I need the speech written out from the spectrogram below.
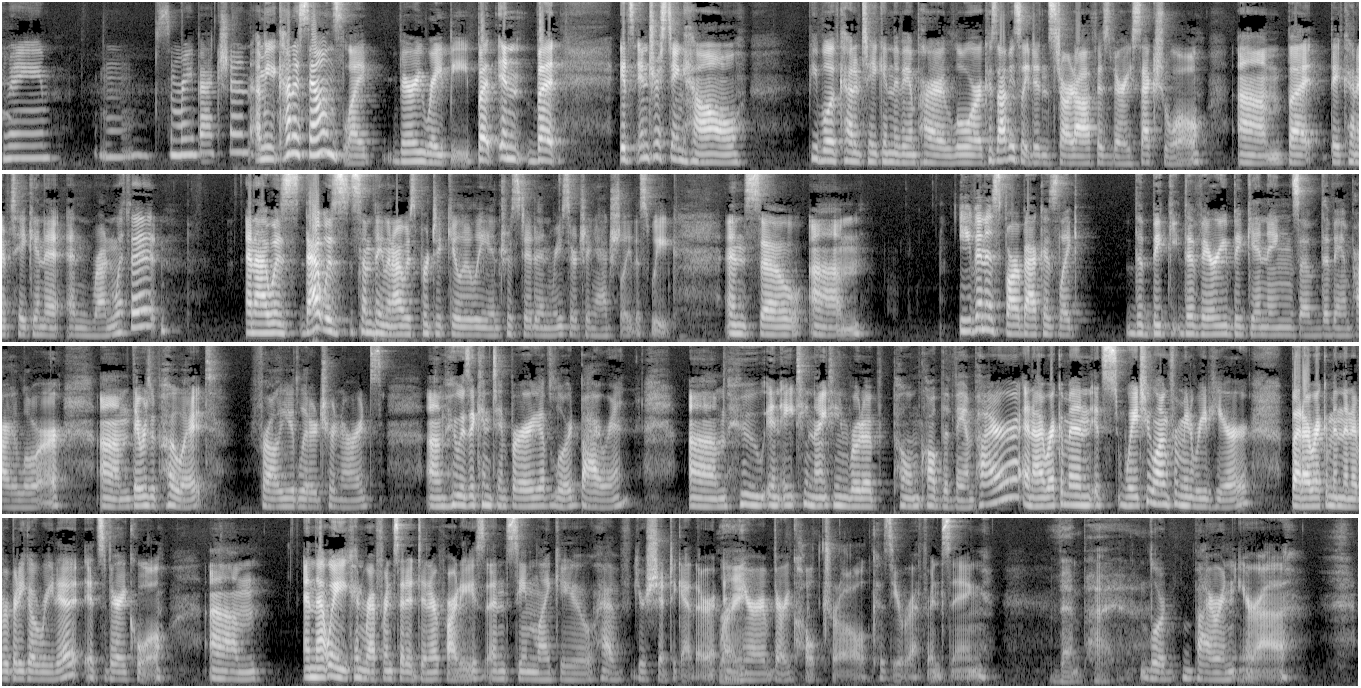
Anybody? Mm, some rape action? I mean, it kind of sounds like very rapey, but in but it's interesting how people have kind of taken the vampire lore because obviously it didn't start off as very sexual, um, but they've kind of taken it and run with it. And I was that was something that I was particularly interested in researching actually this week, and so. Um, even as far back as like the big the very beginnings of the vampire lore um, there was a poet for all you literature nerds um, who was a contemporary of lord byron um, who in 1819 wrote a poem called the vampire and i recommend it's way too long for me to read here but i recommend that everybody go read it it's very cool um, and that way you can reference it at dinner parties and seem like you have your shit together Right. and you're very cultural because you're referencing Vampire. lord byron era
